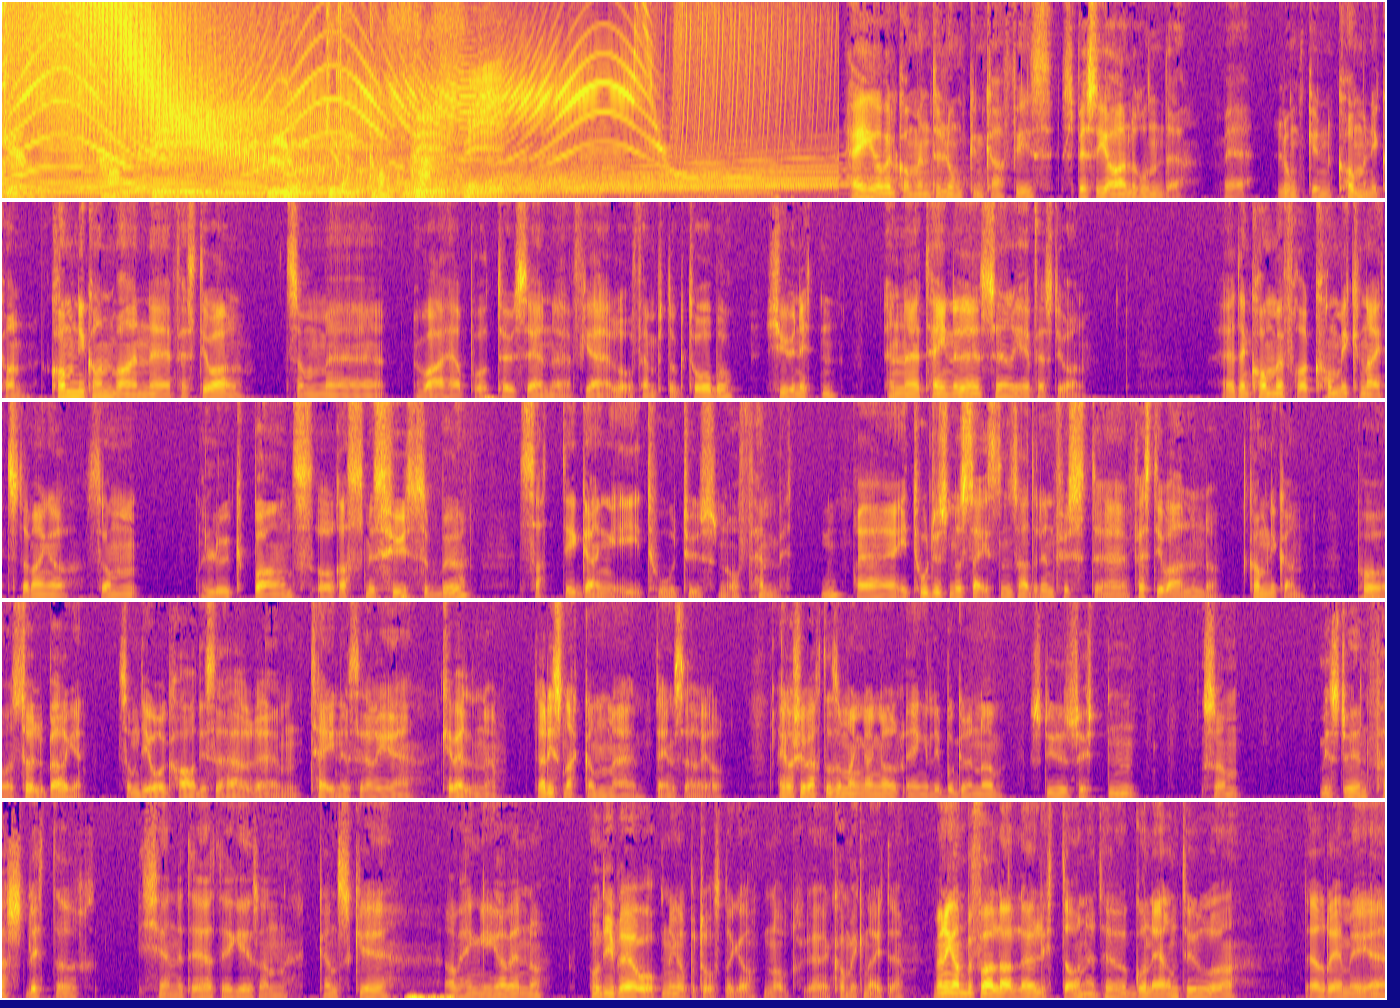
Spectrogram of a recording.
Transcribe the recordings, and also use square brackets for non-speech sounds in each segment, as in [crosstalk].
Lunken kaffe. Lunken kaffe. Hei og velkommen til Lunken Kaffis spesialrunde med Lunken Comnicon. Comnicon var en eh, festival som eh, var her på Tau Scene 4. og 5. oktober 2019. En eh, tegneseriefestival. Eh, den kommer fra Comic Night Stavanger, som Luke Barnes og Rasmus Husebø satte i gang i 2015. Eh, I 2016 så hadde den første eh, festivalen, da, Comnican, på Sølvberget. Som de òg har disse her eh, tegneseriekveldene. Der de snakker om eh, tegneserier. Jeg har ikke vært der så mange ganger, egentlig på grunn av Studio 17, som hvis du er en fast lytter, kjenner til at jeg er sånn ganske avhengig av ennå. Og de pleier åpninger på torsdager når eh, Comic Night er. Men jeg anbefaler alle lytterne til å gå ned en tur, og der det er mye,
